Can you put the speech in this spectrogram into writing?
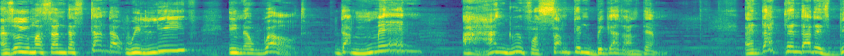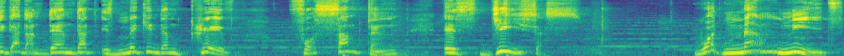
And so you must understand that we live in a world that men are hungry for something bigger than them. And that thing that is bigger than them, that is making them crave for something is Jesus. What man needs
